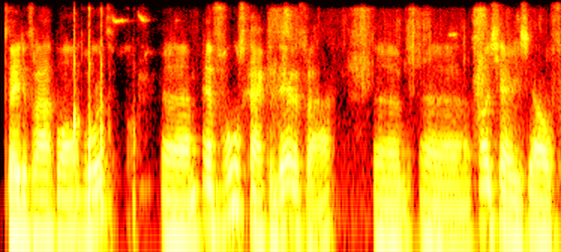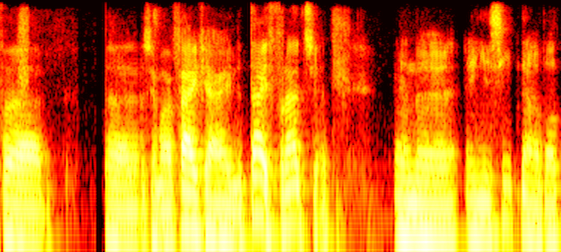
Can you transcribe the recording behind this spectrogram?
Tweede vraag beantwoord. Um, en vervolgens ga ik een derde vraag. Uh, uh, als jij jezelf uh, zeg maar vijf jaar in de tijd vooruit zet en, en je ziet nou wat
